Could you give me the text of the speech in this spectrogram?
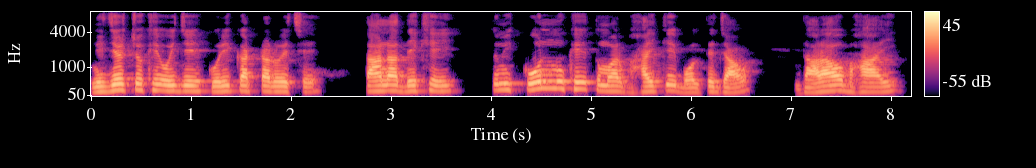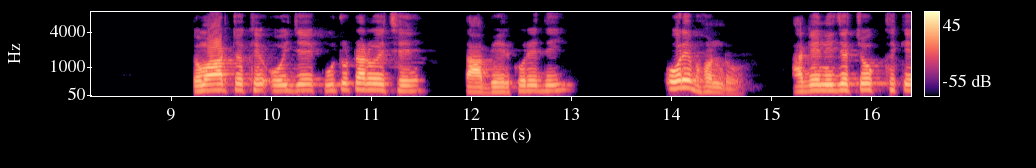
নিজের চোখে ওই যে করিকাঠটা রয়েছে, তা না দেখেই তুমি কোন মুখে তোমার ভাইকে বলতে যাও? দাঁড়াও ভাই। তোমার চোখে ওই যে কুটোটা রয়েছে, তা বের করে দিই। ওরে ভণ্ড, আগে নিজের চোখ থেকে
